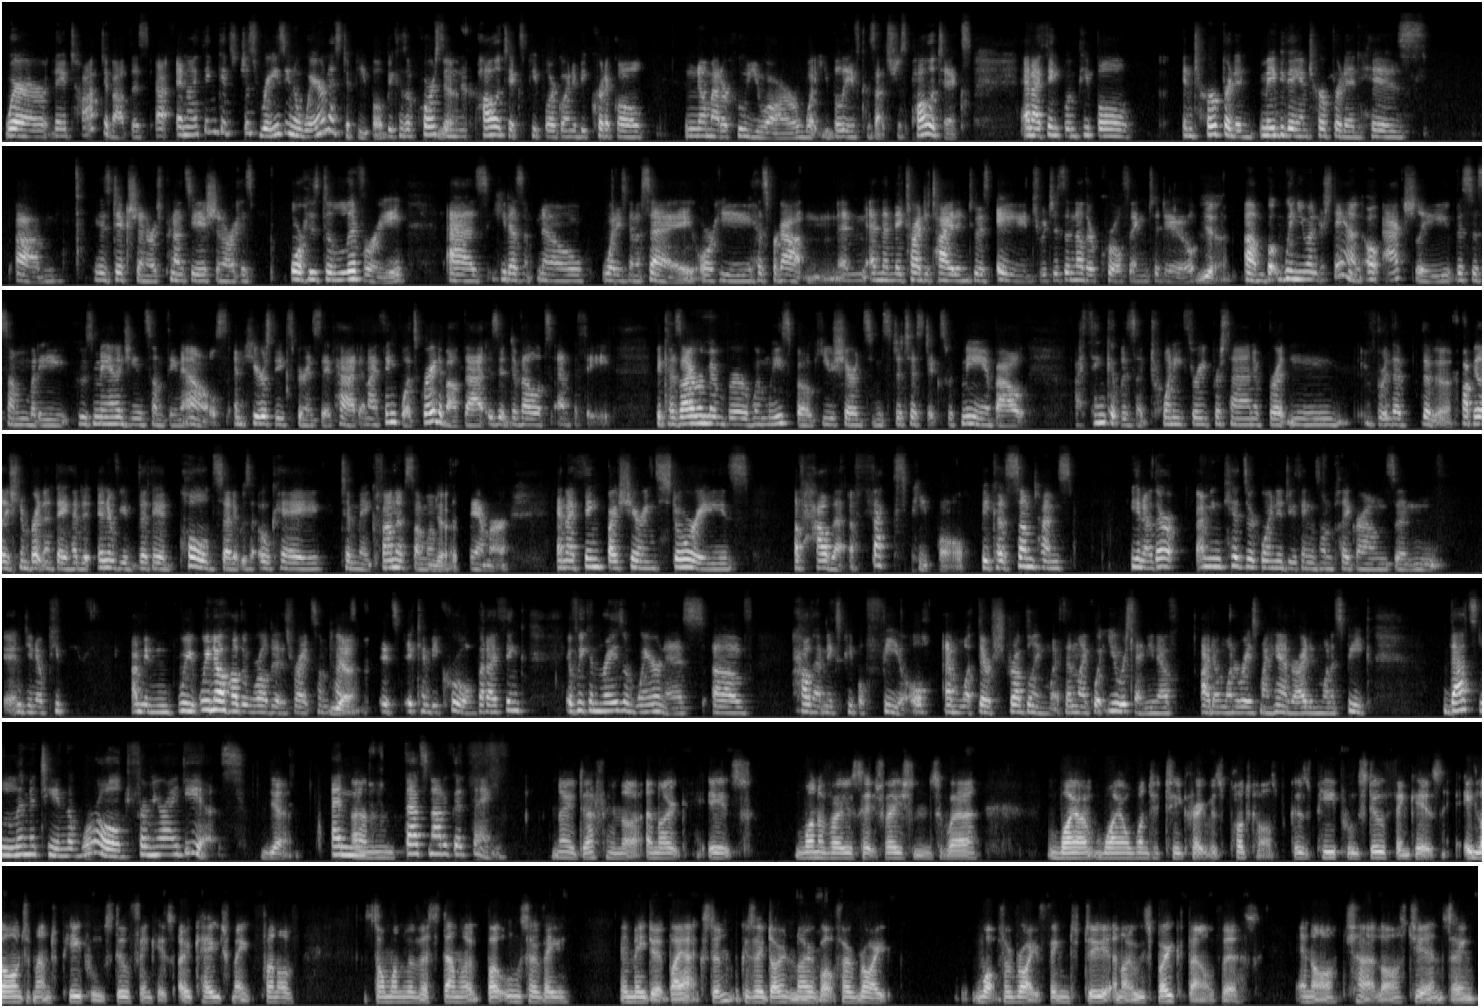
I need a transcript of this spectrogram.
where they talked about this Uh, and I think it's just raising awareness to people because of course in politics people are going to be critical no matter who you are or what you believe because that's just politics. And I think when people interpreted maybe they interpreted his um, his diction or his pronunciation or his or his delivery as he doesn't know what he's going to say or he has forgotten. And and then they tried to tie it into his age which is another cruel thing to do. Yeah. um, but when you understand oh actually this is somebody who's managing something else and here's the experience they've had. And i think what's great about that is it develops empathy. Because i remember when we spoke you shared some statistics with me about I think it was like 23% of Britain, the, the Yeah. population in Britain that they had interviewed, that they had polled, said it was okay to make fun of someone Yeah. with a stammer. And I think by sharing stories of how that affects people, because sometimes, you know, there, I mean, kids are going to do things on playgrounds and, and, you know, people, I mean, we, we know how the world is, right? Sometimes Yeah. it's it can be cruel. But I think if we can raise awareness of how that makes people feel and what they're struggling with, and like what you were saying, you know, if I don't want to raise my hand or I didn't want to speak, that's limiting the world from your ideas. Yeah. And Um, that's not a good thing. No, definitely not. And like it's one of those situations where why I why I wanted to create this podcast because people still think it's a large amount of people still think it's okay to make fun of someone with a stammer, but also they they may do it by accident because they don't know mm. what the right what the right thing to do. And I spoke about this in our chat last year and saying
